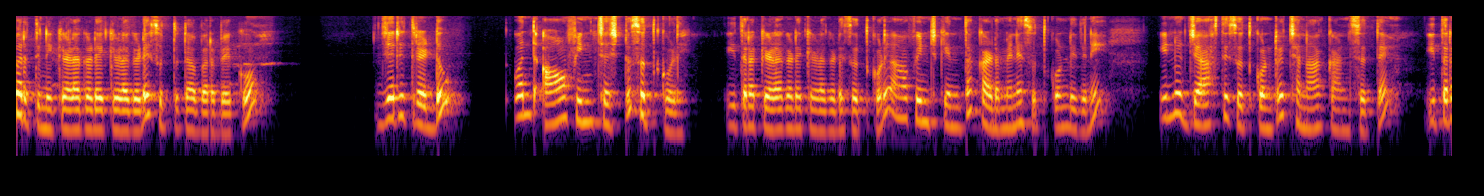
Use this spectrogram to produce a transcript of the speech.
ಬರ್ತೀನಿ. ಕೆಳಗಡೆ ಕೆಳಗಡೆ ಸುತ್ತುತ್ತಾ ಬರಬೇಕು. ಜರಿ ಥ್ರೆಡ್ಡು ಒಂದು ಹಾಫ್ ಇಂಚಷ್ಟು ಸುತ್ಕೊಳ್ಳಿ. ಈ ಥರ ಕೆಳಗಡೆ ಕೆಳಗಡೆ ಸುತ್ತಕೊಳ್ಳಿ ಹಾಫ್ ಇಂಚ್ಗಿಂತ ಕಡಿಮೆನೇ ಸುತ್ಕೊಂಡಿದ್ದೀನಿ. ಇನ್ನೂ ಜಾಸ್ತಿ ಸುತ್ಕೊಂಡ್ರೆ ಚೆನ್ನಾಗಿ ಕಾಣಿಸುತ್ತೆ. ಈ ಥರ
